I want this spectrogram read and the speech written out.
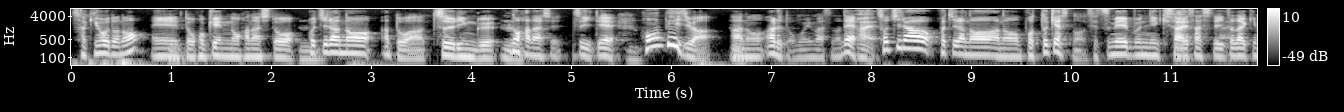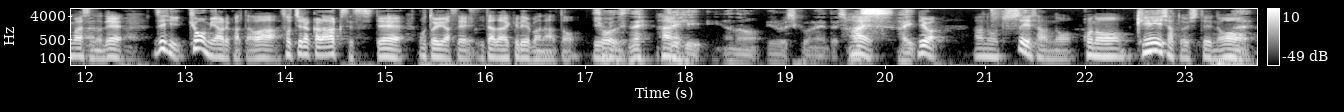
先ほどの、えっ、と、保険の話と、うんこちらの、あとはツーリングの話について、うんホームページは、うんあの、あると思いますので、はいそちらをこちらの、あの、ポッドキャストの説明文に記載させていただきますのではいはいはい、ぜひ興味ある方は、そちらからアクセスしてお問い合わせいただければなというふうに。そうですね。はい。ぜひ、あの、よろしくお願いいたします。はい。では、あの、つえさんの、この経営者としてのはい、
